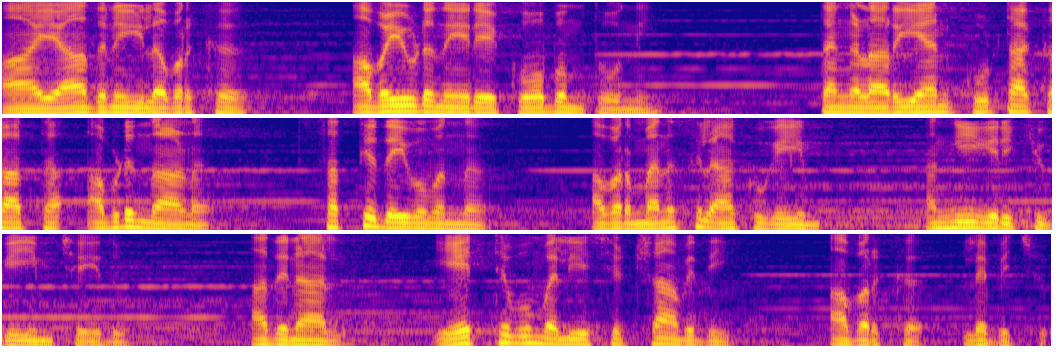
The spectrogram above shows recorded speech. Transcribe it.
ആ യാതനയിൽ അവർക്ക് അവയുടെ നേരെ കോപം തോന്നി. തങ്ങൾ അറിയാൻ കൂട്ടാക്കാത്ത അവിടുന്നാണ് സത്യദൈവമെന്ന് അവർ മനസ്സിലാക്കുകയും അംഗീകരിക്കുകയും ചെയ്തു. അതിനാൽ ഏറ്റവും വലിയ ശിക്ഷാവിധി അവർക്ക് ലഭിച്ചു.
